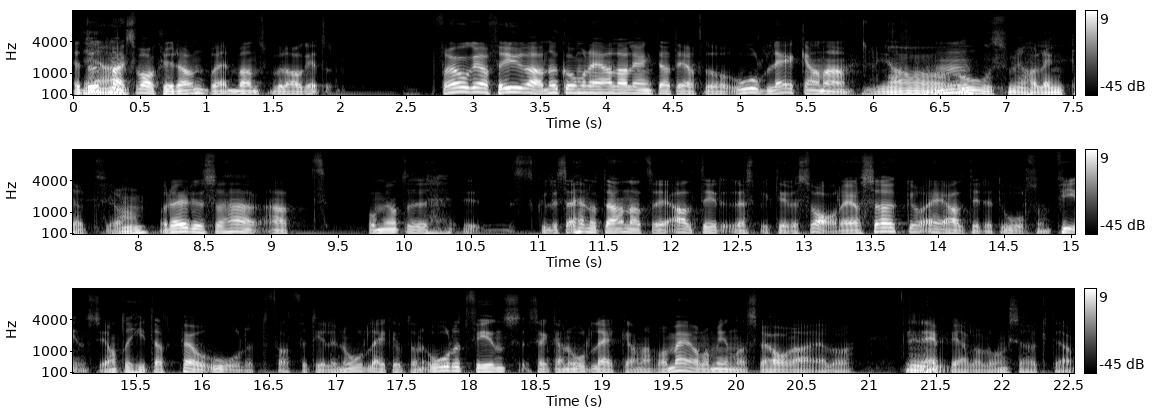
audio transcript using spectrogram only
Ett Ja. utmärkt svar Kryddan, Bredbandsbolaget. Fråga fyra. Nu kommer det alla längtat efter. Ordlekarna. Ja, Mm. oh, som jag har längtat. Ja. Och det är ju så här att om jag inte eh, skulle säga något annat så är alltid respektive svar. Det jag söker är alltid ett ord som finns. Jag har inte hittat på ordet för att få till en ordlek utan ordet finns. Sen kan ordlekarna vara mer eller mindre svåra eller knepiga eller långsökta.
